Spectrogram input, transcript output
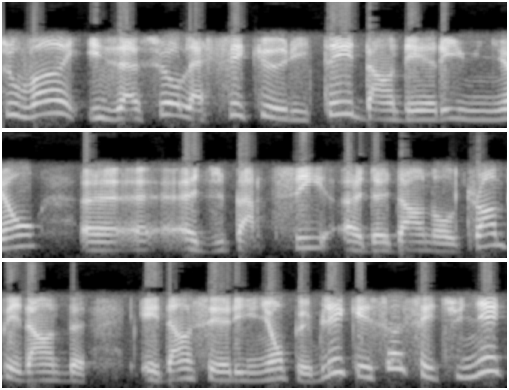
souvent, ils assurent la sécurité dans des réunions euh, du parti de Donald Trump et dans, ses réunions publiques. Et ça, c'est unique.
